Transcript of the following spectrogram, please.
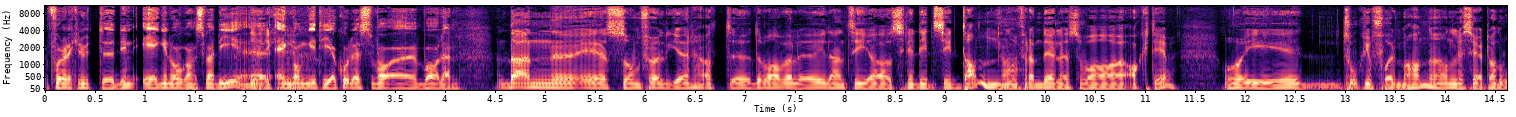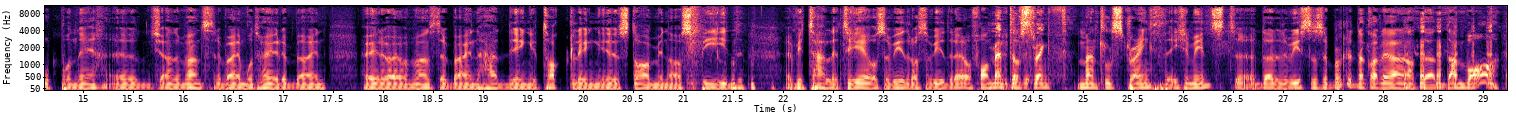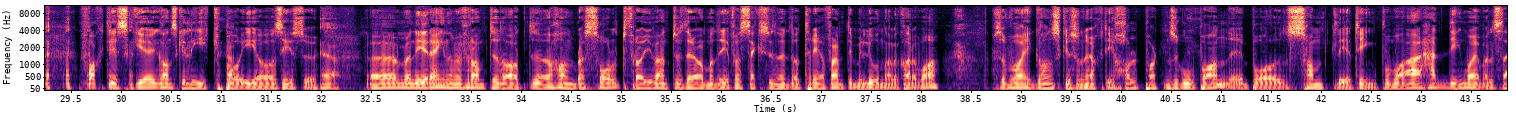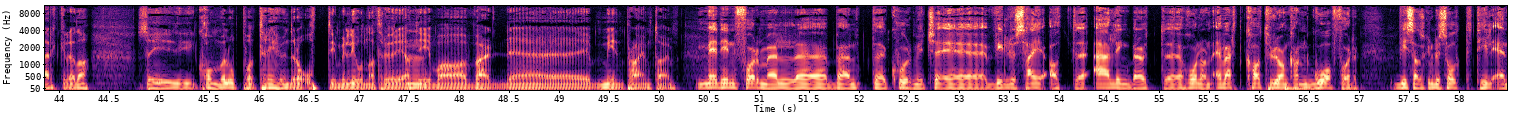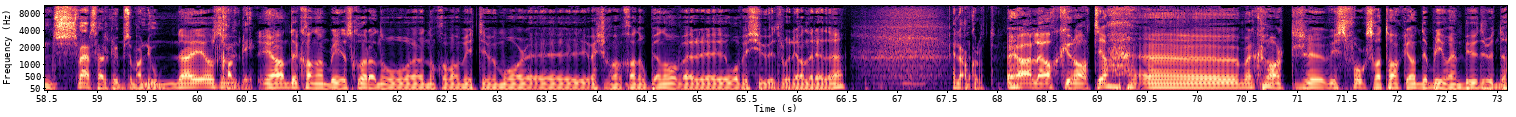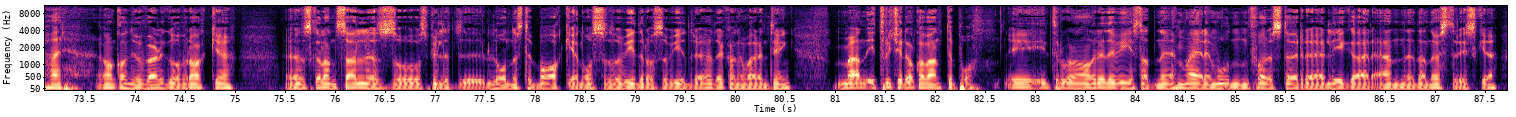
for å regne ut eh, din egen overgangsverdi er eh, en gang i tida. Hvordan var, eh, var den? Den eh, er som følger at eh, det var vel eh, i den tida Zinedine Zidane Ja. fremdeles var aktiv. Og jeg tok jo for meg han, analyserte han opp og ned. eh, Venstre bein mot høyre bein, høyre bein mot venstre bein, heading, takling, eh, stamina, speed, vitality osv. osv. Mental strength. Mental strength, ikke minst. eh, Der det viste seg på slutten av karrieren at de, de var faktisk ganske lik på I og Sisu. Ja. Men jeg regna meg fram til da at han ble solgt fra Juventus Real Madrid for 653 millioner, eller hva det var. Så var jeg ganske så nøyaktig halvparten så god på han, eh, på samtlige ting. På heading var jeg vel sterkere, da. Så jeg kom vel opp på 380 millioner, tror jeg, at jeg var verdt eh, min prime time. Med din formel, eh, Bernt, eh, hvor mye er, vil du si at eh, Erling Braut eh, Haaland er verdt? Hva tror du han kan gå for hvis han skulle bli solgt til en svær, svær klubb, som han jo Nei, også, kan bli. Ja, det kan han bli. Skåra nå eh, noe vanvittig med mål. Eh, Jeg vet ikke hva han kan opp igjen, over, eh, over 20, tror jeg allerede. Eller akkurat. Ja, eller akkurat, ja. Uh, men klart, hvis folk skal ha tak i han, det blir jo en budrunde her. Han kan jo velge og vrake. Uh, skal han selges og spille, lånes tilbake igjen osv., osv. Det kan jo være en ting. Men jeg tror ikke det er noe å vente på. Jeg, jeg tror han allerede har vist at han er mer moden for større ligaer enn den østerrikske.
